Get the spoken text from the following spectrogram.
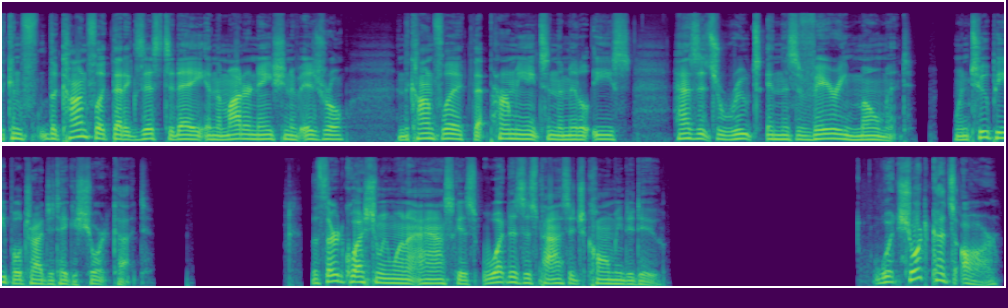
the, conf- the conflict that exists today in the modern nation of Israel and the conflict that permeates in the Middle East has its roots in this very moment when two people tried to take a shortcut. The third question we want to ask is what does this passage call me to do? What shortcuts are,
